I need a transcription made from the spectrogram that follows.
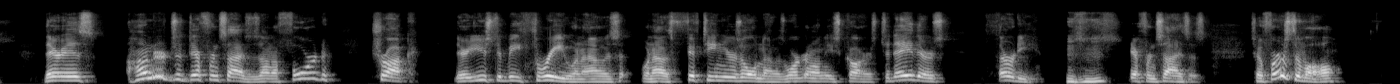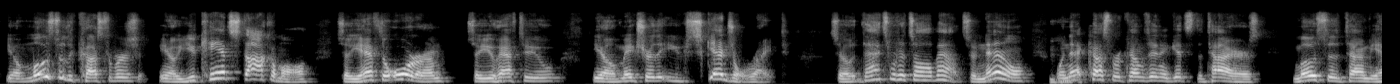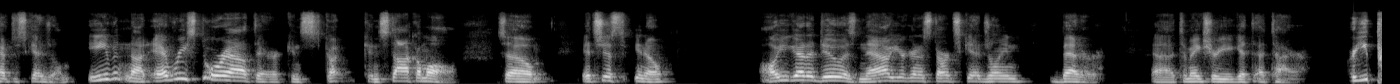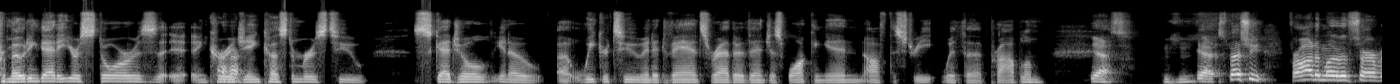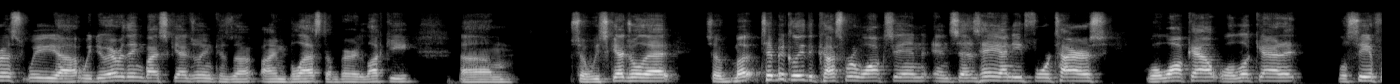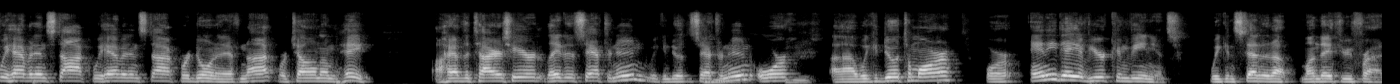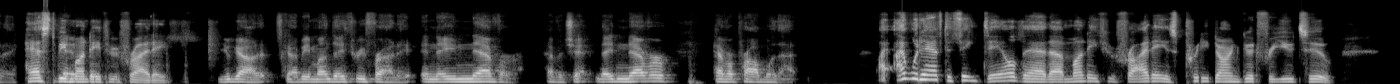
There is hundreds of different sizes on a Ford truck. There used to be three when I was when I was 15 years old and I was working on these cars. Today there's 30 mm-hmm. different sizes. So first of all, you know, most of the customers, you know, you can't stock them all. So you have to order them. So you have to, you know, make sure that you schedule right. So that's what it's all about. So now mm-hmm. when that customer comes in and gets the tires, most of the time you have to schedule them. Even not every store out there can can stock them all. So it's just, you know, all you got to do is now you're going to start scheduling better uh, to make sure you get that tire. Are you promoting that at your stores, encouraging uh-huh. customers to schedule, you know, a week or two in advance rather than just walking in off the street with a problem? Yes. Mm-hmm. Yeah, especially for automotive service, we uh, we do everything by scheduling because uh, I'm blessed. I'm very lucky. Um, so we schedule that. So mo- typically, the customer walks in and says, "Hey, I need four tires." We'll walk out. We'll look at it. We'll see if we have it in stock. We have it in stock. We're doing it. If not, we're telling them, hey, I'll have the tires here later this afternoon. We can do it this mm-hmm. afternoon, or mm-hmm. uh, we could do it tomorrow, or any day of your convenience. We can set it up Monday through Friday. Has to be and Monday through Friday. You got it. It's got to be Monday through Friday, and they never have a chance. They never have a problem with that. I, I would have to think, Dale, that uh, Monday through Friday is pretty darn good for you too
